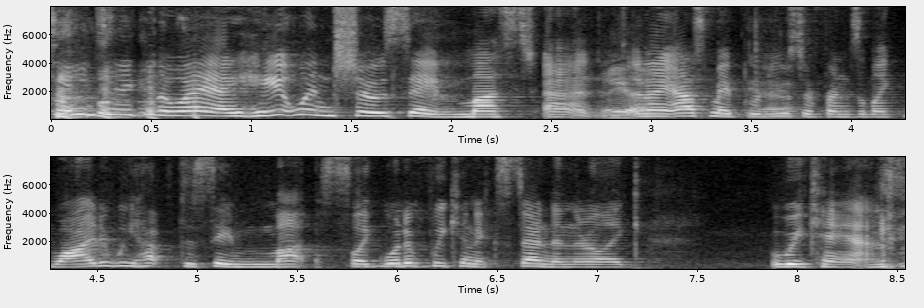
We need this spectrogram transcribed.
Don't take it away. I hate when shows say must end. Yeah. And I ask my producer friends, I'm like, why do we have to say must? Like, what if we can extend? And they're like, we can't.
